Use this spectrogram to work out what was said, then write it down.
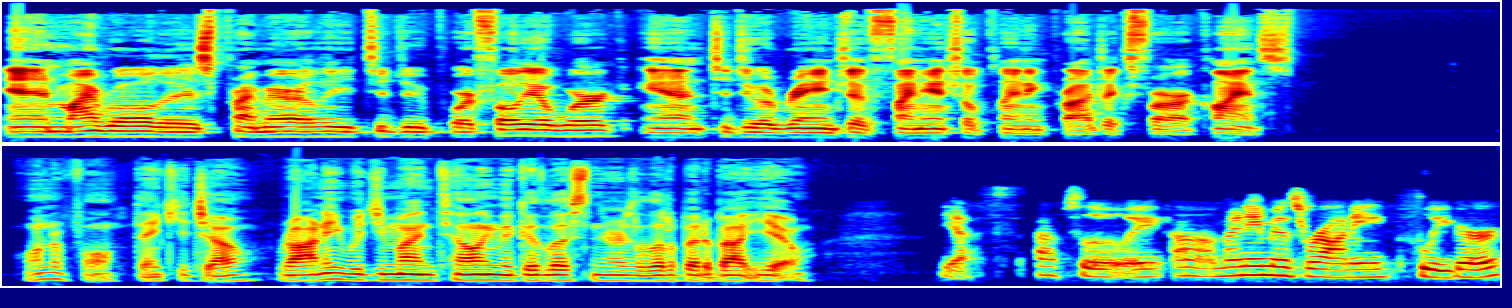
And my role is primarily to do portfolio work and to do a range of financial planning projects for our clients. Wonderful. Thank you, Joe. Ronnie, would you mind telling the good listeners a little bit about you? Yes, absolutely. Uh, my name is Ronnie Flieger.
